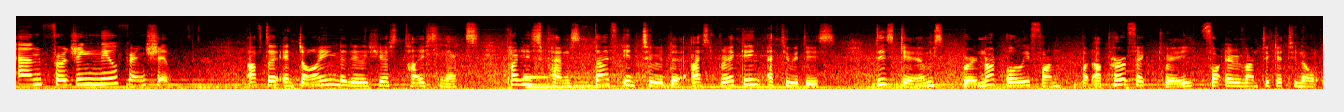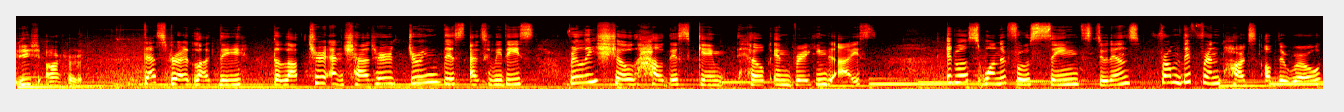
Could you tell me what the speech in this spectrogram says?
and forging new friendship. After enjoying the delicious Thai snacks, participants dive into the ice-breaking activities. These games were not only fun, but a perfect way for everyone to get to know each other. That's right, Lakdi. The laughter and chatter during these activities really showed how this game helped in breaking the ice. It was wonderful seeing students from different parts of the world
